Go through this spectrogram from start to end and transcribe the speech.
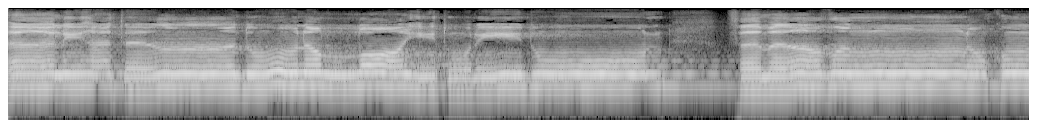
آلهة دون الله تريدون؟ فما ظنكم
